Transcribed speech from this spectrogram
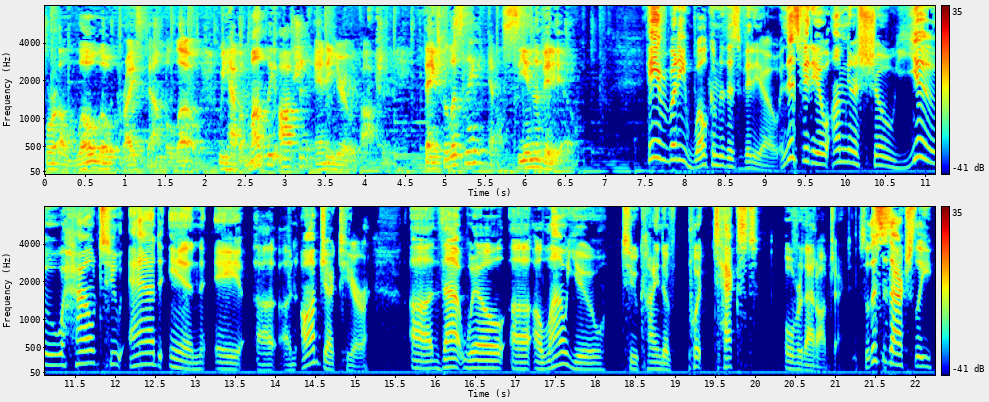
for a low, low price down below. We have a monthly option and a yearly option. Thanks for listening, and I'll see you in the video. Hey everybody, welcome to this video. In this video, I'm going to show you how to add in a uh, an object here uh, that will uh, allow you to kind of put text over that object. So this is actually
